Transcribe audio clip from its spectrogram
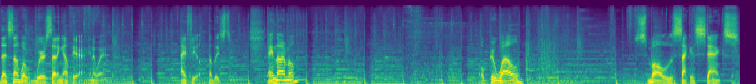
That's not what we're setting up here, in a way. I feel, at least. Hey, Narmo. Hope you're well. Small sack of stacks.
